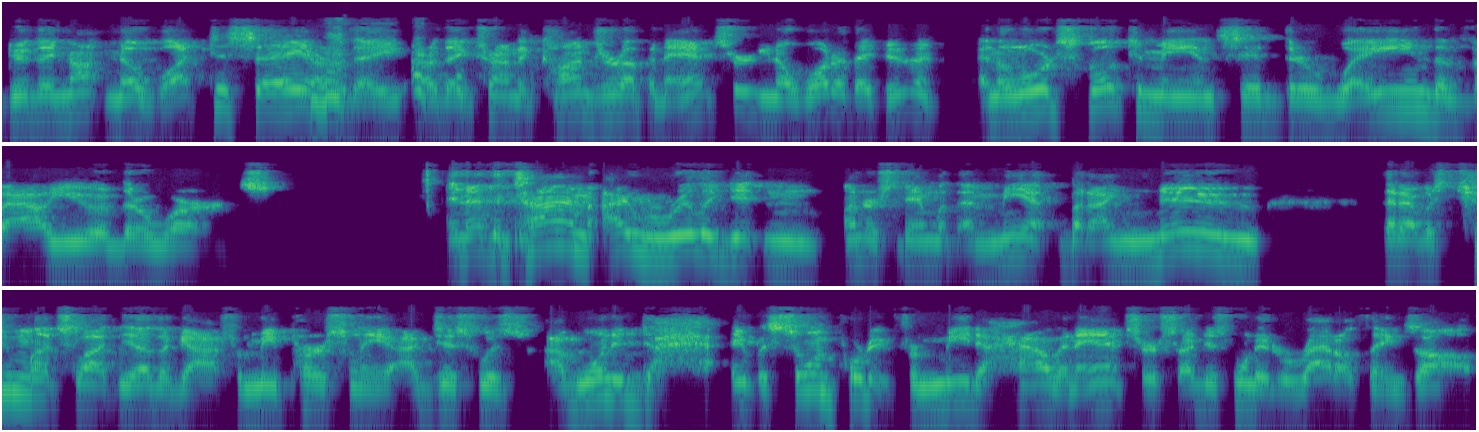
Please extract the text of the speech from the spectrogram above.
Do they not know what to say? Are they are they trying to conjure up an answer? You know, what are they doing? And the Lord spoke to me and said, They're weighing the value of their words. And at the time, I really didn't understand what that meant, but I knew that I was too much like the other guy. For me personally, I just was, I wanted to, ha- it was so important for me to have an answer. So I just wanted to rattle things off.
